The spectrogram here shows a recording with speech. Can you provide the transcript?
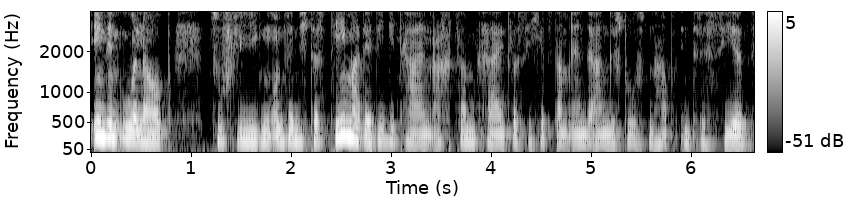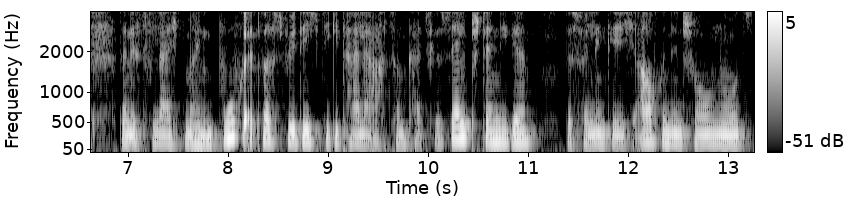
in den Urlaub zu fliegen. Und wenn dich das Thema der digitalen Achtsamkeit, was ich jetzt am Ende angestoßen habe, interessiert, dann ist vielleicht mein Buch etwas für dich, Digitale Achtsamkeit für Selbstständige. Das verlinke ich auch in den Show Notes.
